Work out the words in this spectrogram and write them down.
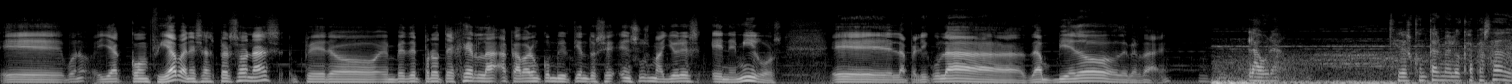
Eh, bueno, ella confiaba en esas personas, pero en vez de protegerla acabaron convirtiéndose en sus mayores enemigos. Eh, la película da miedo de verdad, ¿eh? Laura, ¿quieres contarme lo que ha pasado?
